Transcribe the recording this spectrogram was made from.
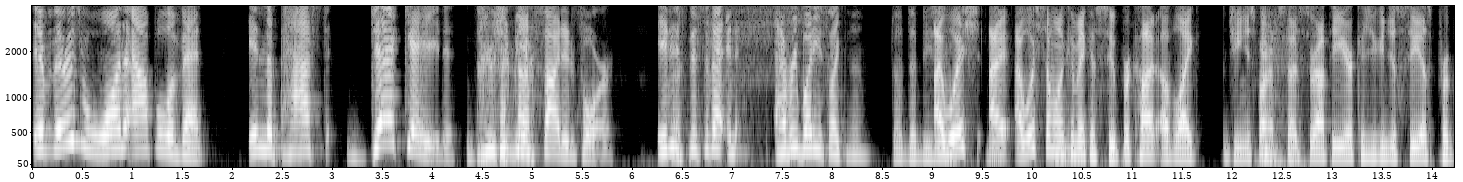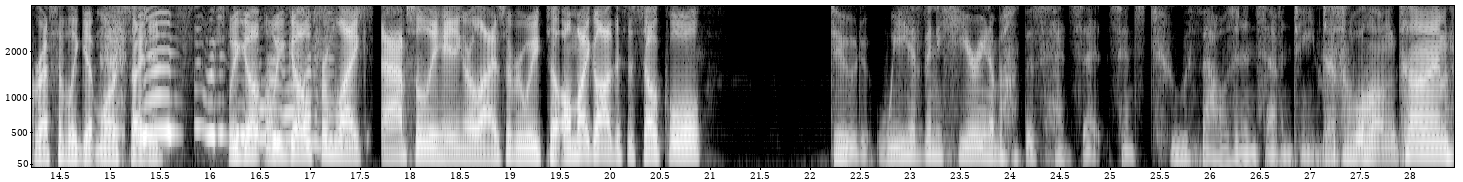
if there's one Apple event in the past decade you should be excited for. It is this event, and everybody's like, eh, WWDC. I wish I, I wish someone could make a supercut of like Genius Bar episodes throughout the year because you can just see us progressively get more excited. Yes, we go more we go more from like absolutely hating our lives every week to oh my god this is so cool. dude, we have been hearing about this headset since 2017. That's a long time.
